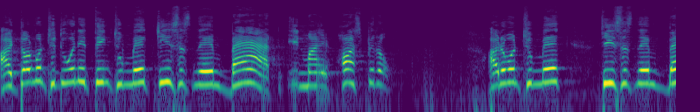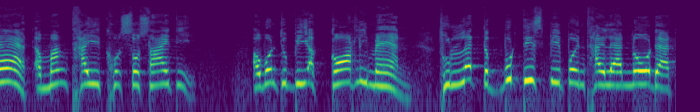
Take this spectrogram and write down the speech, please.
I don't want to do anything to make Jesus' name bad in my hospital. I don't want to make Jesus' name bad among Thai society. I want to be a godly man to let the Buddhist people in Thailand know that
